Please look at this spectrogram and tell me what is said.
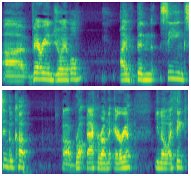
Uh, very enjoyable. I've been seeing Singlecut uh, brought back around the area. You know, I think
